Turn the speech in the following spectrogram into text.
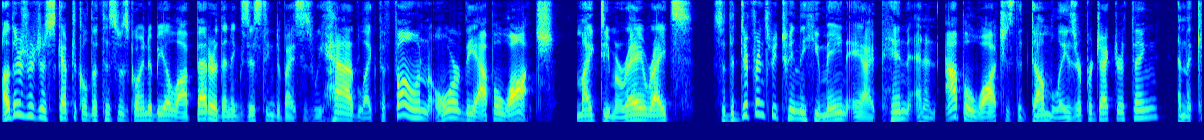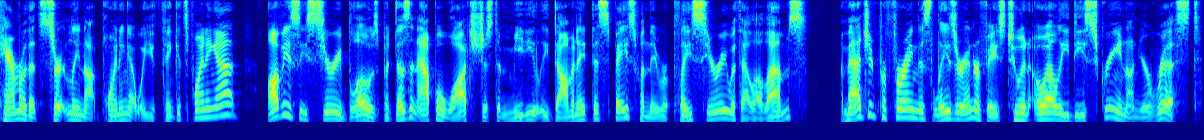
Others were just skeptical that this was going to be a lot better than existing devices we had, like the phone or the Apple Watch. Mike DeMarais writes So the difference between the Humane AI pin and an Apple Watch is the dumb laser projector thing, and the camera that's certainly not pointing at what you think it's pointing at? Obviously, Siri blows, but doesn't Apple Watch just immediately dominate this space when they replace Siri with LLMs? Imagine preferring this laser interface to an OLED screen on your wrist.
